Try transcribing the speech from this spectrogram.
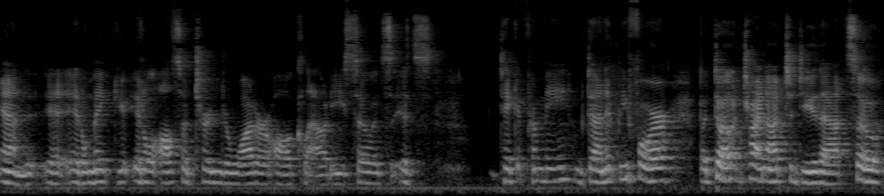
and it, will make you, it'll also turn your water all cloudy. So it's, it's, take it from me, I've done it before, but don't try not to do that. So,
